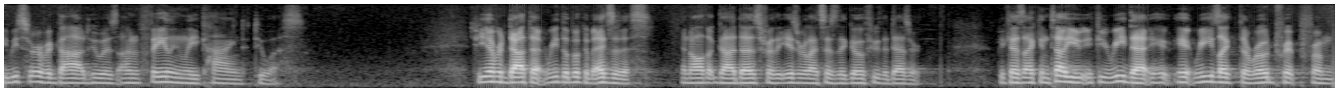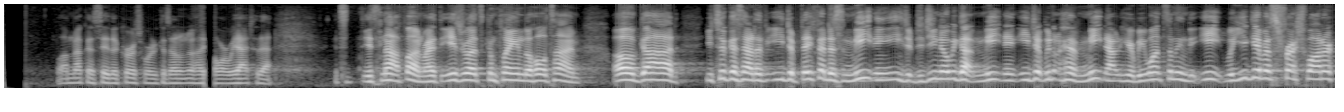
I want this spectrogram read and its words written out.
See, we serve a God who is unfailingly kind to us. If you ever doubt that, read the book of Exodus and all that God does for the Israelites as they go through the desert. Because I can tell you, if you read that, it, it reads like the road trip from, well, I'm not going to say the curse word because I don't know how will react to that. It's, it's not fun, right? The Israelites complained the whole time. Oh, God, you took us out of Egypt. They fed us meat in Egypt. Did you know we got meat in Egypt? We don't have meat out here. We want something to eat. Will you give us fresh water?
